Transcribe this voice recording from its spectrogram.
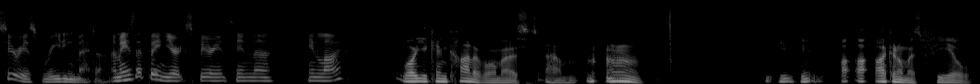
serious reading matter. I mean, has that been your experience in uh, in life? Well, you can kind of almost. Um, you can, I, I- can almost feel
